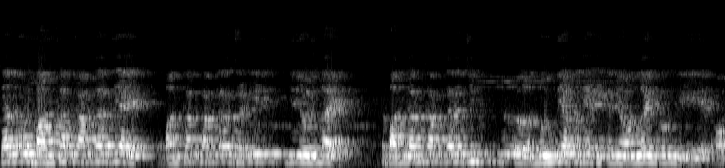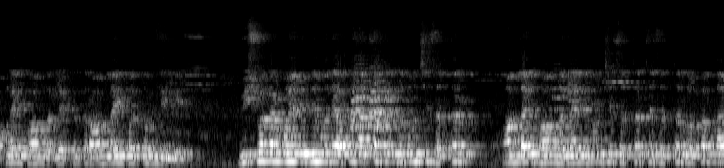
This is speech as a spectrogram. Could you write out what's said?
त्याचबरोबर बांधकाम कामगार जे आहेत बांधकाम कामगारांसाठी जी योजना आहे तर बांधकाम कामगारांची नोंदणी आपण या ठिकाणी ऑनलाईन करून दिलेली आहे. ऑफलाईन फॉर्म भरले नंतर ऑनलाईन पण करून दिलेली आहे. विश्वकर्मा योजनेमध्ये आपण आतापर्यंत दोनशे सत्तर ऑनलाईन फॉर्म भरले आणि दोनशे सत्तरच्या सत्तर लोकांना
